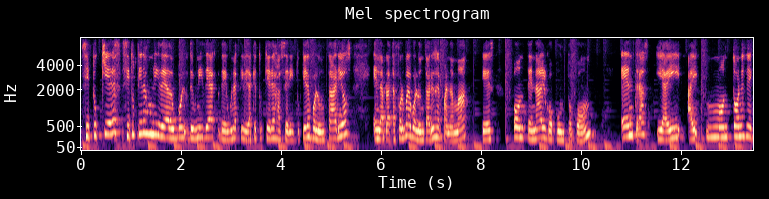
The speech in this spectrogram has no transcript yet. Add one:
si tú quieres si tú tienes una idea de, de, una idea de una actividad que tú quieres hacer y tú quieres voluntarios en la plataforma de voluntarios de Panamá que es pontenalgo.com entras y ahí hay montones de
